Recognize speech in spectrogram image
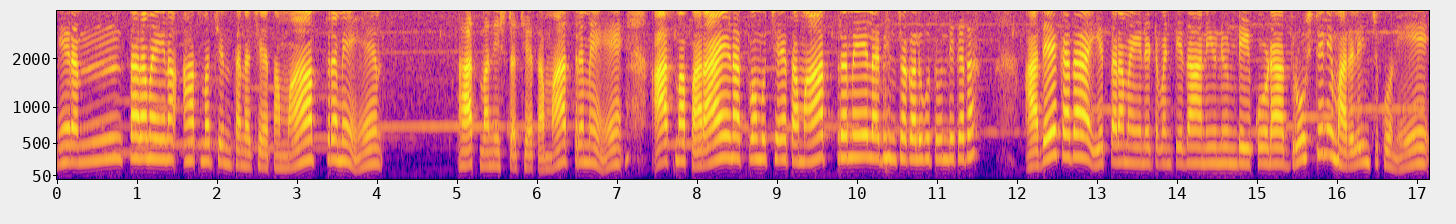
నిరంతరమైన ఆత్మచింతన చేత మాత్రమే ఆత్మనిష్ట చేత మాత్రమే ఆత్మపరాయణత్వము చేత మాత్రమే లభించగలుగుతుంది కదా? అదే కదా ఇతరమైనటువంటి దాని నుండి కూడా దృష్టిని మరలించుకొని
